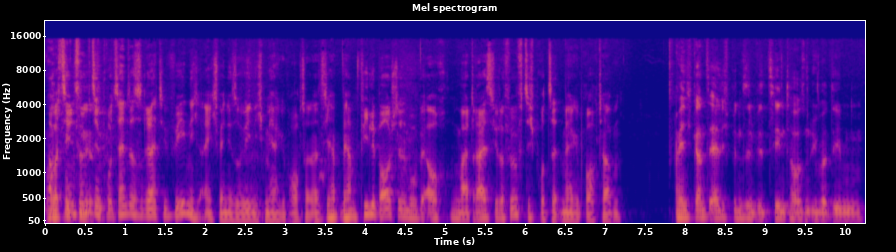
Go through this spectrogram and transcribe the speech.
Aber das 10, funktioniert. 15 Prozent ist relativ wenig eigentlich, wenn ihr so wenig mehr gebraucht habt. Also ich hab, wir haben viele Baustellen, wo wir auch mal 30 oder 50 Prozent mehr gebraucht haben. Wenn ich ganz ehrlich bin, sind wir 10.000 über dem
